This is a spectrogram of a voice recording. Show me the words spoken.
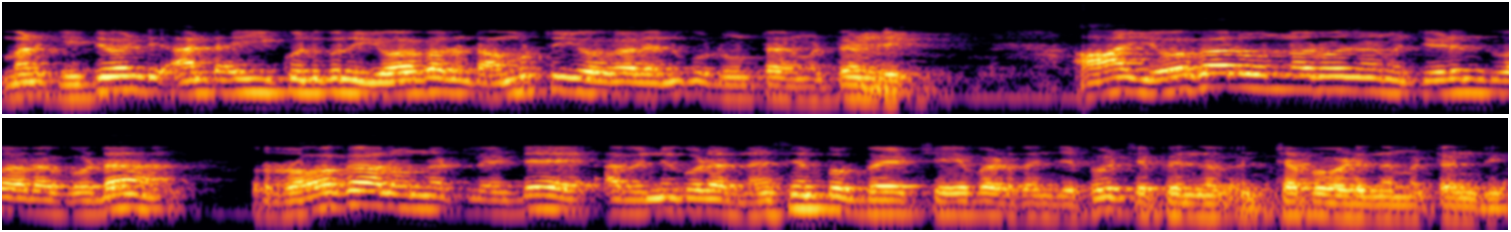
మనకి ఎటువంటి అంటే ఈ కొన్ని కొన్ని యోగాలు ఉంటాయి అమృత యోగాలు అని కూడా ఉంటాయన్నమాట అండి. ఆ యోగాలు ఉన్న రోజు మనం చేయడం ద్వారా కూడా రోగాలు ఉన్నట్లంటే అవన్నీ కూడా నశింప చేయబడదని చెప్పి చెప్పింది చెప్పబడింది అనమాట అండి.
